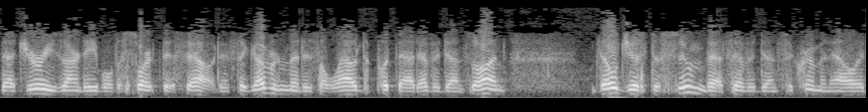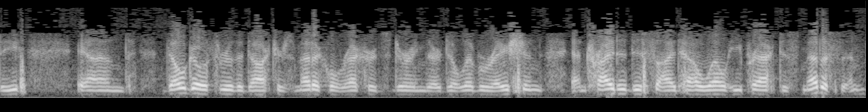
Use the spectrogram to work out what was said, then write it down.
that juries aren't able to sort this out. If the government is allowed to put that evidence on, they'll just assume that's evidence of criminality and they'll go through the doctor's medical records during their deliberation and try to decide how well he practiced medicine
